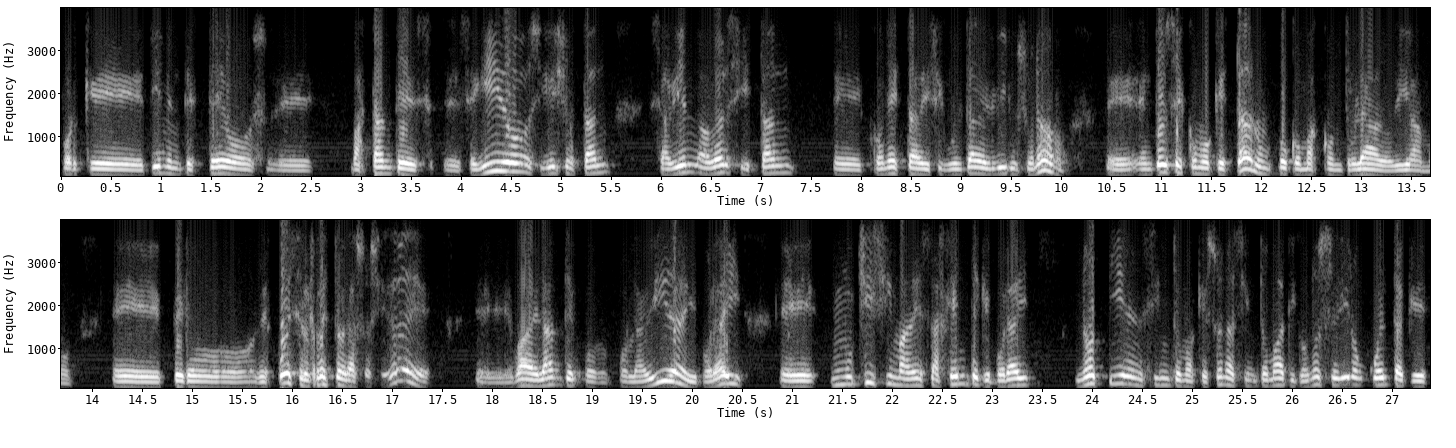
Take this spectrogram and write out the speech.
porque tienen testeos eh, bastantes eh, seguidos y ellos están sabiendo a ver si están eh, con esta dificultad del virus o no. Eh, entonces como que están un poco más controlados, digamos. Eh, pero después el resto de la sociedad eh, eh, va adelante por, por la vida y por ahí eh, muchísima de esa gente que por ahí no tienen síntomas, que son asintomáticos, no se dieron cuenta que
